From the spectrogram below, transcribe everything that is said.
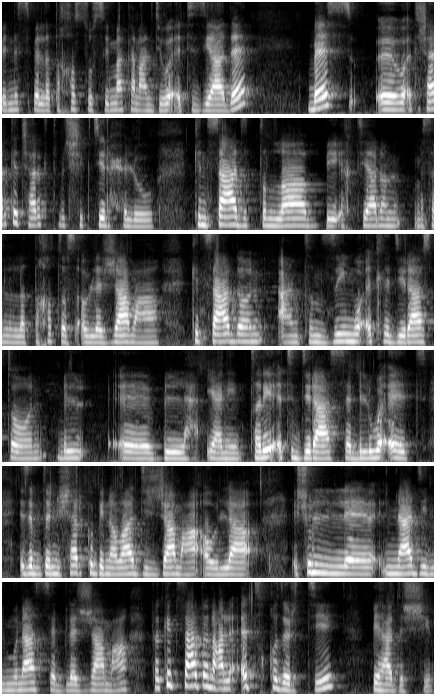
بالنسبة لتخصصي ما كان عندي وقت زيادة. بس آه، وقت شاركت شاركت بشيء كتير حلو. كنت ساعد الطلاب باختيارهم مثلا للتخصص أو للجامعة. كنت ساعدهم عن تنظيم وقت لدراستهم بال آه، بال يعني طريقة الدراسة بالوقت إذا بدهم يشاركوا بنوادي الجامعة أو لا شو النادي المناسب للجامعة. فكنت ساعدهم على قد قدرتي بهذا الشيء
